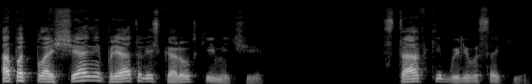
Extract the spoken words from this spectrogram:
а под плащами прятались короткие мечи. Ставки были высоки.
